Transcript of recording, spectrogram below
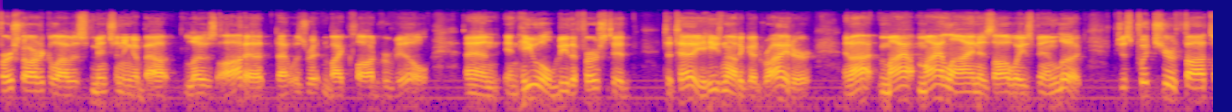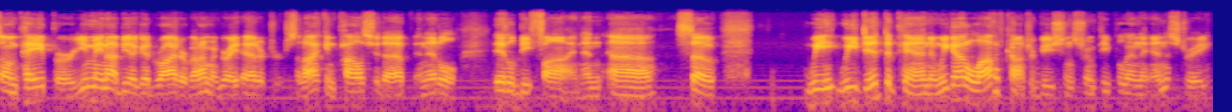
first article I was mentioning about Lowe's audit that was written by Claude Verville, and and he will be the first to to tell you he's not a good writer. And I, my, my line has always been, look, just put your thoughts on paper. You may not be a good writer, but I'm a great editor, so I can polish it up and it'll, it'll be fine. And uh, so we, we did depend, and we got a lot of contributions from people in the industry,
